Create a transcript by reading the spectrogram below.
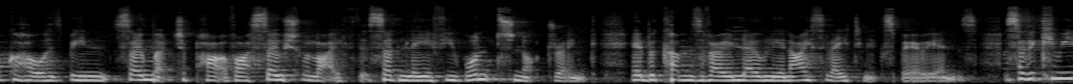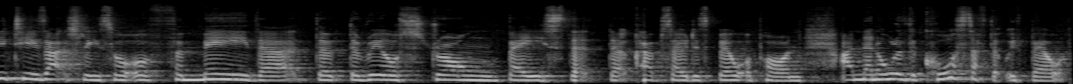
alcohol has been so much a part of our social life that suddenly, if you want to not drink, it becomes a very lonely and isolating experience. So the community is actually sort of for me the the, the real strong base that that Club Soda is built upon, and then all of the core stuff that we've built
